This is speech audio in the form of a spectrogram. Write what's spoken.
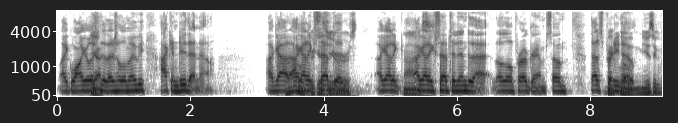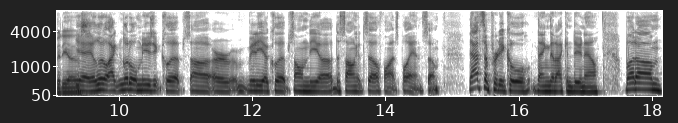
Like while you're listening Yeah. to there's a little movie. I can do that now. I got. I Oh, got accepted. I got. I got accepted into that the little program. So that's pretty Like dope. Music videos. Yeah, little like little music clips uh, or video clips on the uh, the song itself while it's playing. So that's a pretty cool thing that I can do now. But um,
